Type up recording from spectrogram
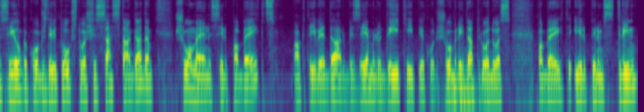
kas ilga kopš 2006. gada, šomēnes ir pabeigts. Aktīvie darbi Ziemeļu dīķī, pie kura šobrīd atrodos, pabeigti ir pirms trim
